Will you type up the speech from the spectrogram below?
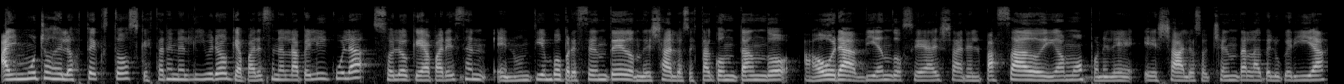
Hay muchos de los textos que están en el libro que aparecen en la película, solo que aparecen en un tiempo presente donde ella los está contando ahora, viéndose a ella en el pasado, digamos, ponerle ella a los 80 en la peluquería,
